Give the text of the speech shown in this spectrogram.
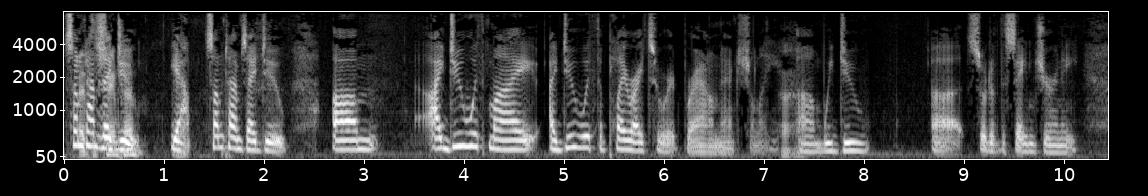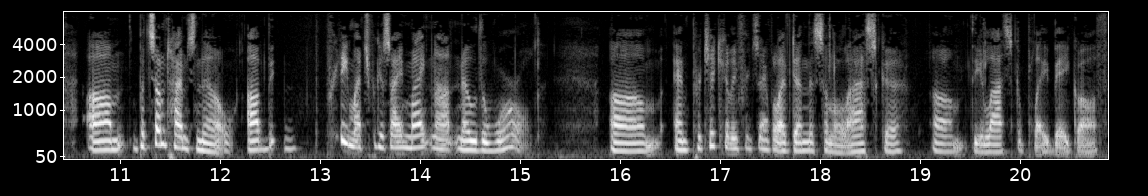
Sometimes I do. Time? Yeah, sometimes I do. Um, I do with my I do with the playwrights who are at Brown. Actually, uh-huh. um, we do uh, sort of the same journey, um, but sometimes no. Uh, b- pretty much because I might not know the world, um, and particularly, for example, I've done this in Alaska um, the Alaska Play Bake Off.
